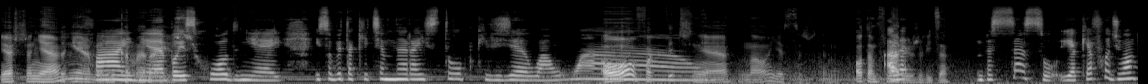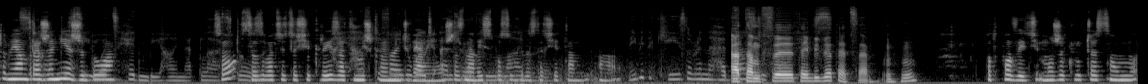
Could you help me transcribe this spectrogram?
Jeszcze nie? To nie, Fajnie, bo jest chłodniej. I sobie takie ciemne rajstópki wzięła. Wow. O, faktycznie. No, jest coś w tym. O, tam flary Ale- już widzę. Bez sensu. Jak ja wchodziłam, to miałam wrażenie, że była... Co? Chcę Co? zobaczyć, co się kryje za tymi szklanymi drzwiami. Muszę znaleźć sposób, by dostać się tam... A, A tam w tej bibliotece. Mhm. podpowiedź. Może klucze są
